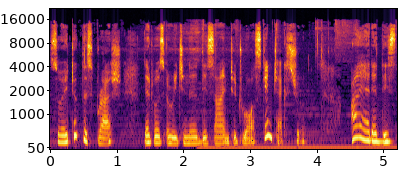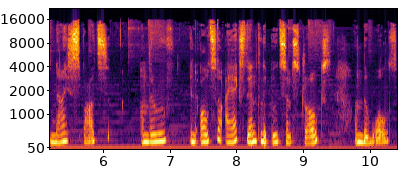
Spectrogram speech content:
so I took this brush that was originally designed to draw skin texture. I added these nice spots on the roof and also I accidentally put some strokes on the walls,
